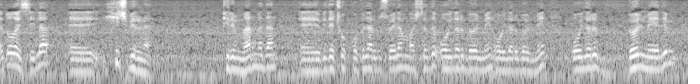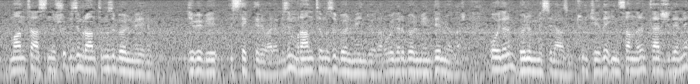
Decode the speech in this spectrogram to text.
E, dolayısıyla e, hiçbirine prim vermeden e, bir de çok popüler bir söylem başladı. Oyları bölmeyin, oyları bölmeyin. Oyları bölmeyelim mantığı aslında şu bizim rantımızı bölmeyelim gibi bir istekleri var. Yani bizim rantımızı bölmeyin diyorlar. Oyları bölmeyin demiyorlar. Oyların bölünmesi lazım. Türkiye'de insanların tercihlerini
